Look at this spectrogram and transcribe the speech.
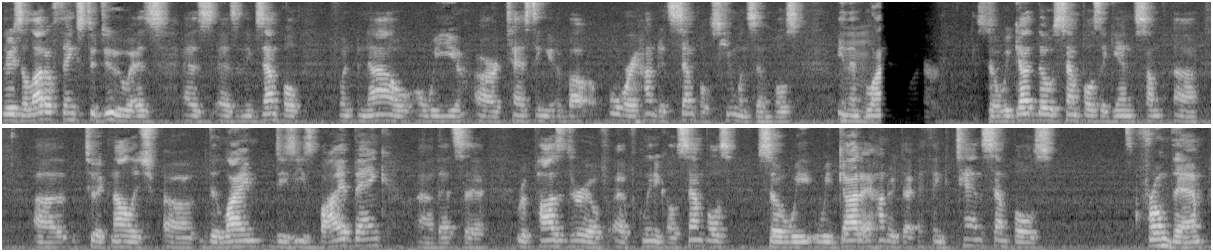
there's a lot of things to do. As as as an example, For now we are testing about over 100 samples, human samples, in a mm. blind manner. so we got those samples again some uh, uh, to acknowledge uh, the Lyme disease biobank. Uh, that's a repository of, of clinical samples. So we, we got 100, I think, 10 samples from them.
